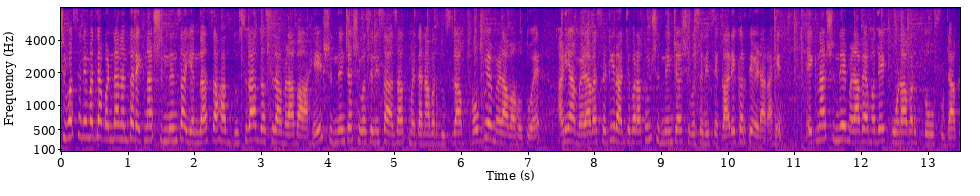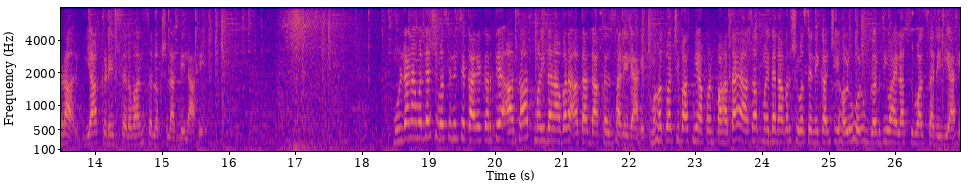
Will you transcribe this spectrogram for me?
शिवसेनेमधल्या बंडानंतर एकनाथ शिंदेचा यंदाचा हा दुसरा दसरा मेळावा आहे. शिंदेच्या शिवसेनेचा आझाद मैदानावर दुसरा भव्य मेळावा होतोय आणि या मेळाव्यासाठी राज्यभरातून शिंदेच्या शिवसेनेचे कार्यकर्ते येणार आहेत. एकनाथ शिंदे मेळाव्यामध्ये कोणावर तोफ डागणार याकडे सर्वांचं लक्ष लागलेलं आहे. बुलडाण्यामधल्या शिवसेनेचे कार्यकर्ते आझाद मैदानावर आता दाखल झालेले आहेत. महत्वाची बातमी आपण पाहताय आझाद मैदानावर शिवसैनिकांची हळूहळू गर्दी व्हायला सुरुवात झालेली आहे.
